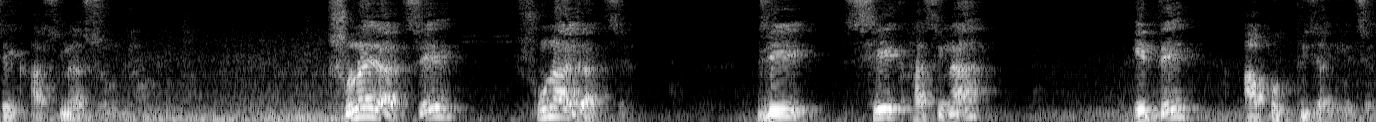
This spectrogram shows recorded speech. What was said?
শেখ হাসিনার সঙ্গে। শোনা যাচ্ছে শোনা যাচ্ছে যে শেখ হাসিনা এতে আপত্তি জানিয়েছেন।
